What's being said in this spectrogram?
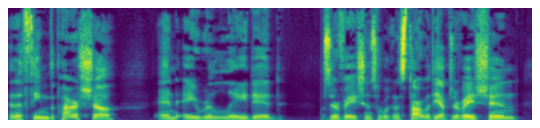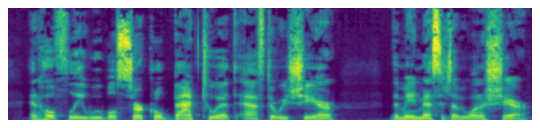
and a theme of the Parsha and a related observation. So we're going to start with the observation and hopefully we will circle back to it after we share the main message that we want to share.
